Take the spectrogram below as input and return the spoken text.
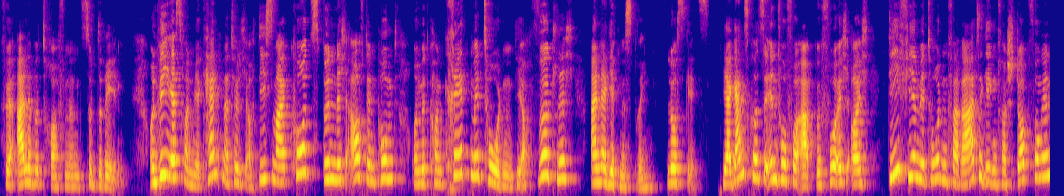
für alle Betroffenen zu drehen. Und wie ihr es von mir kennt, natürlich auch diesmal kurz, bündig auf den Punkt und mit konkreten Methoden, die auch wirklich ein Ergebnis bringen. Los geht's. Ja, ganz kurze Info vorab, bevor ich euch die vier Methoden verrate gegen Verstopfungen,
